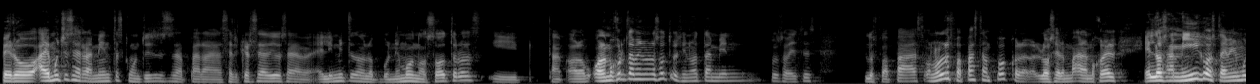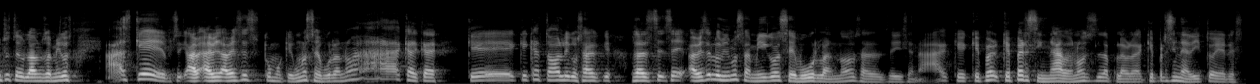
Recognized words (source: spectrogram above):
Pero hay muchas herramientas, como tú dices, o sea, para acercarse a Dios. O sea, el límite nos lo ponemos nosotros y o a lo- mejor también no nosotros, sino también, pues a veces los papás, o no los papás tampoco, los hermanos, a lo mejor el- el- los amigos, también muchos te hablan, los amigos, ah, es que a, veces como que uno se burla, ¿no? Ah, qué, qué católico, o sea, que- o sea se- se- a veces los mismos amigos se burlan, ¿no? O sea, se dicen, ah, qué, qué, per- qué persinado, ¿no? Esa es la palabra, qué persinadito eres.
